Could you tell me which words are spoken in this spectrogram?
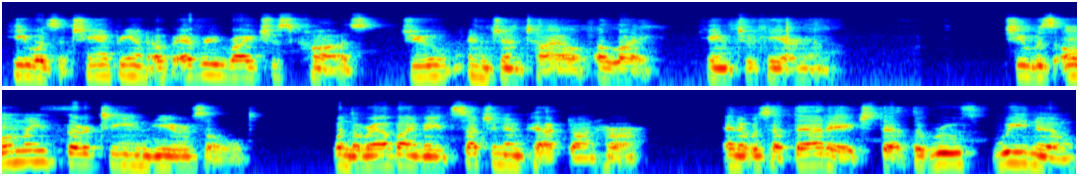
He was a champion of every righteous cause, Jew and Gentile alike came to hear him. She was only 13 years old when the rabbi made such an impact on her, and it was at that age that the Ruth we knew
